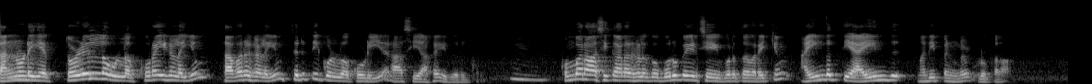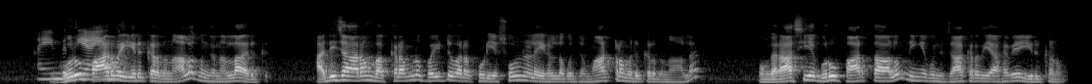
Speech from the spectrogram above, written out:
தன்னுடைய தொழிலில் உள்ள குறைகளையும் தவறுகளையும் திருத்திக் கொள்ளக்கூடிய ராசியாக இது இருக்கும். கும்பராசிக்காரர்களுக்கு குரு பயிற்சியை பொறுத்த வரைக்கும் ஐம்பத்தி ஐந்து மதிப்பெண்கள் கொடுக்கலாம். குரு. பார்வை இருக்கிறதுனால கொஞ்சம் நல்லா இருக்கு. அதிசாரம் வக்கரம்னு போயிட்டு வரக்கூடிய சூழ்நிலைகளில் கொஞ்சம் மாற்றம் இருக்கிறதுனால உங்கள் ராசியை குரு பார்த்தாலும் நீங்கள் கொஞ்சம் ஜாக்கிரதையாகவே இருக்கணும்.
